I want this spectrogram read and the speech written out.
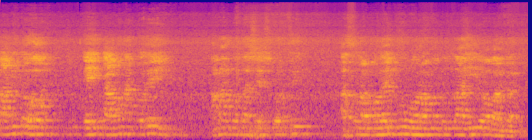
পালিত হোক, এই কামনা করেই আমার কথা শেষ করছি। আসসালামু আলাইকুম ওয়া রাহমাতুল্লাহি ওয়া বারাকাতুহু।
